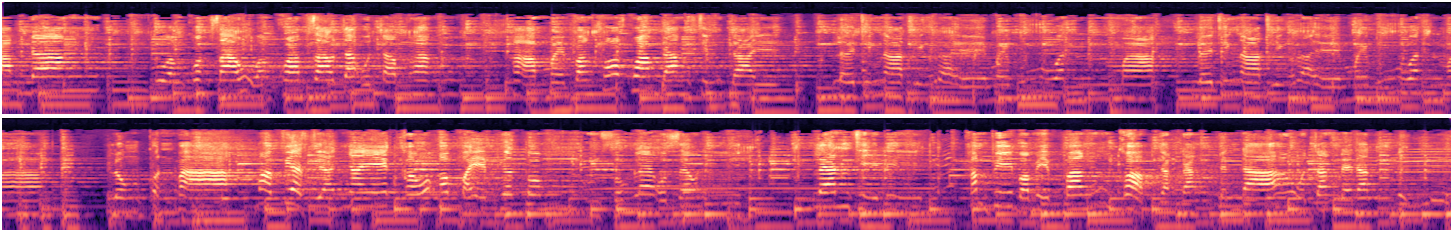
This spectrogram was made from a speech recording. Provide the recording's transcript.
ากดังห่วงความเศร้าห่วงความเศร้าเจ้าจะพังห้ามไม่ฟังเพราะความดังสิ้นใจ เลยทิ้งหน้าทิ้งไรไม่หวน มา เลยทิ้งนาทิ้งไรไม่หวนมา ลงก้นบามาเฟียเสียใหญ่เขาเอาไปเพื่อต้มสมแล้วแซวนี้แลนที่ดีคำพี่บ่มีฟังครอบจากดังเป็นดาวจังได้ดันดึกดือ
